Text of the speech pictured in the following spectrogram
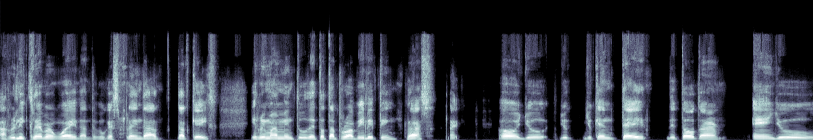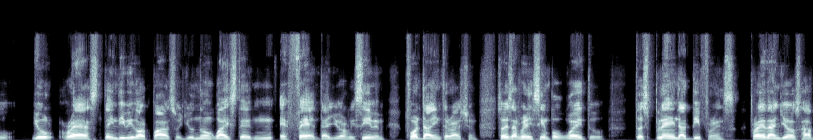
a really clever way that the book explained that that case. It reminds me to the total probability class. Like, oh, you you you can take the total and you you rest the individual parts so you know what is the effect that you are receiving for that interaction. So it's a really simple way to to explain that difference rather than just have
